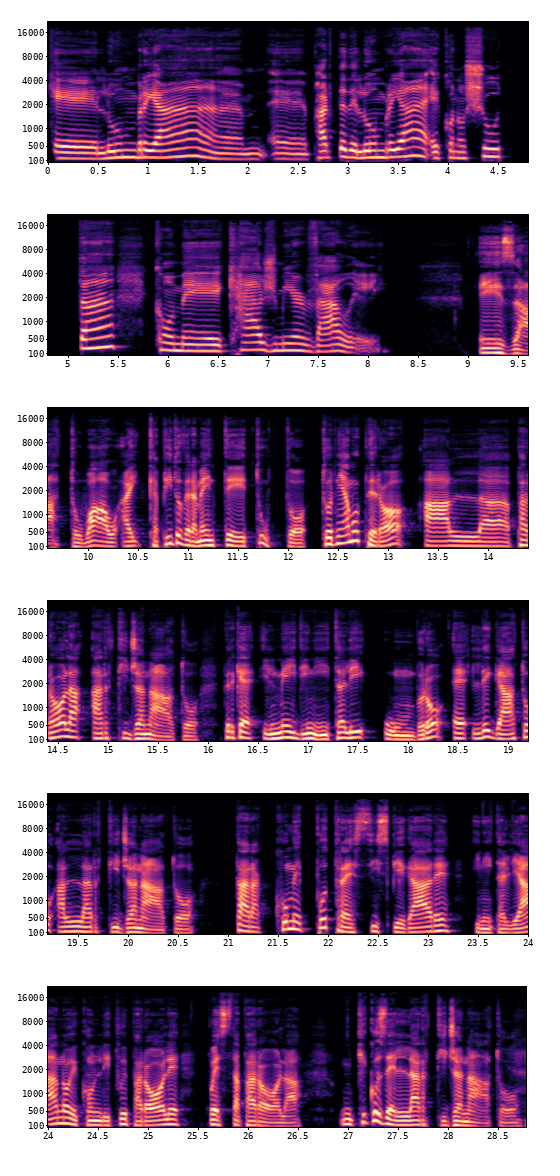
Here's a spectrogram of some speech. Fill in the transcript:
che l'Umbria, eh, parte dell'Umbria è conosciuta come Kashmir Valley. Esatto, wow, hai capito veramente tutto. Torniamo però alla parola artigianato, perché il Made in Italy umbro è legato all'artigianato. Tara, come potresti spiegare in italiano e con le tue parole questa parola? Mhmm, che cos'è l'artigianato?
